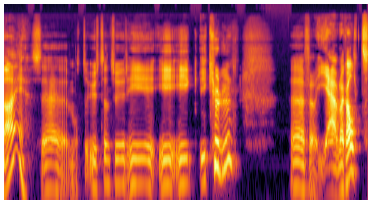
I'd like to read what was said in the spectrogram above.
Nei. Så jeg måtte ut en tur i, i, i, i kulden. Eh, For det var jævla kaldt.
